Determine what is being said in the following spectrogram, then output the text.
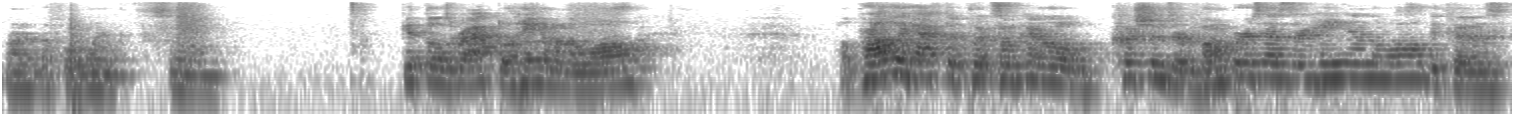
run it the full length. So get those wrapped, we'll hang them on the wall. I'll probably have to put some kind of little cushions or bumpers as they're hanging on the wall because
